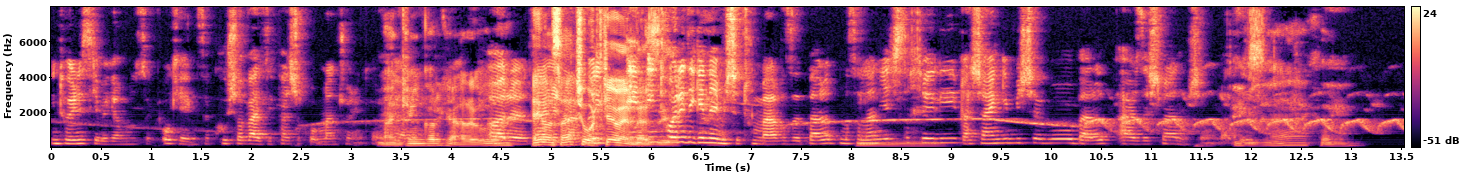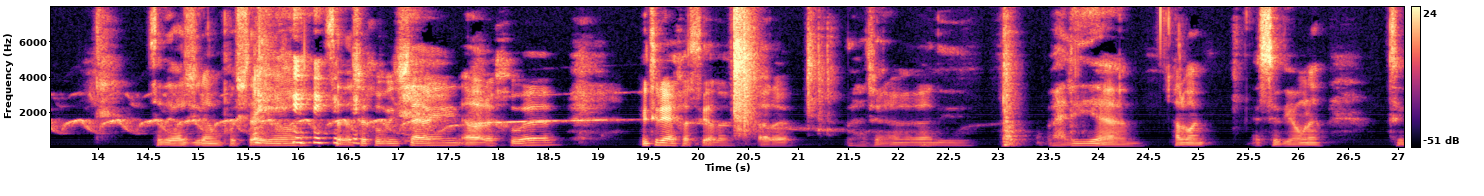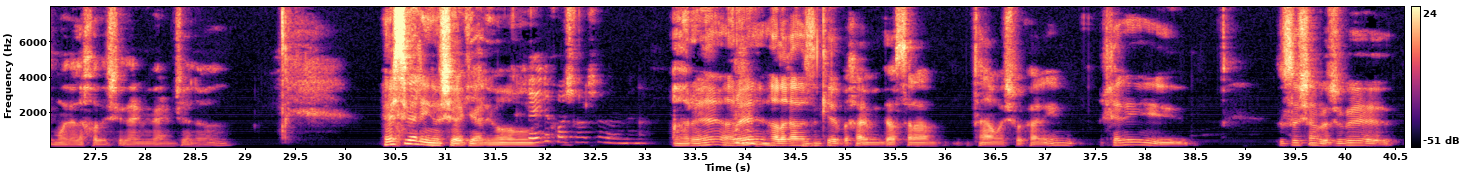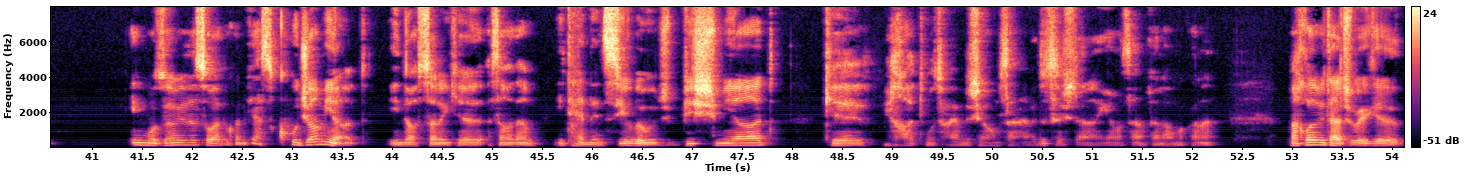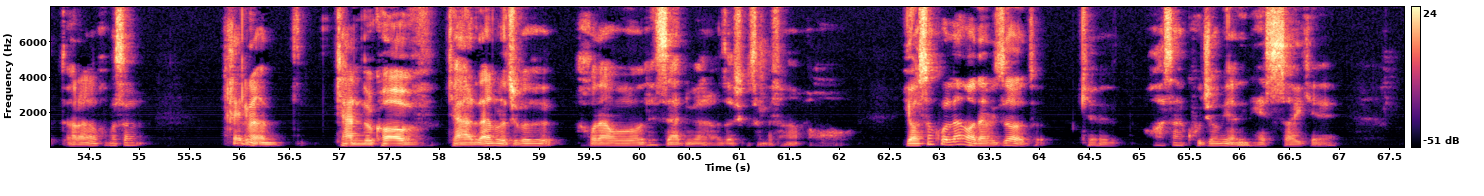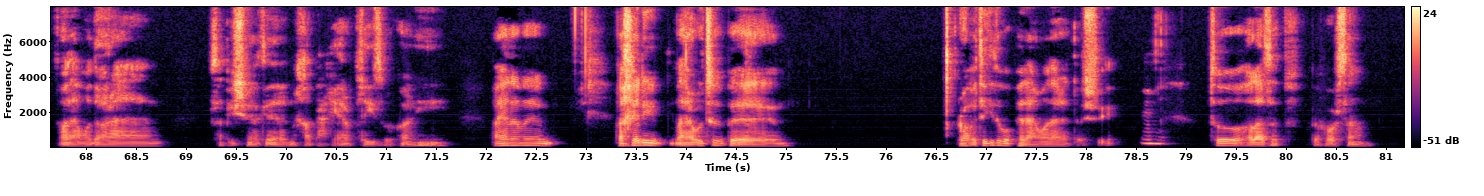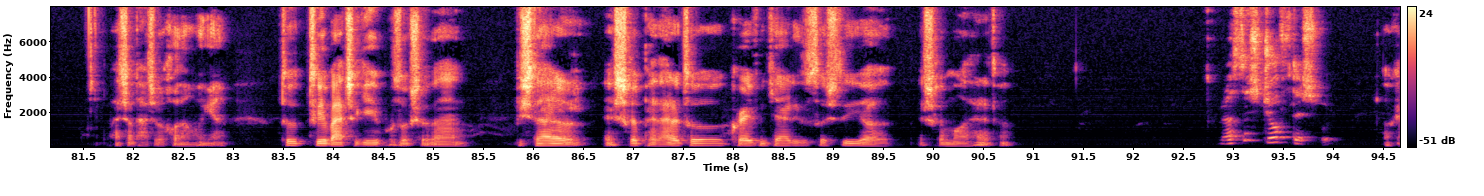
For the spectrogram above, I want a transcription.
اینطوری نیست که بگم مثلا اوکی مثلا کوشا وظیفش خب من چون این کارو من. که این کارو کرده بودم. آره هی مثلا. چرتکه بندازی. اینطوری دیگه نمیشه تو مغزت. برات مثلا یه چیز خیلی قشنگی میشه و برات ارزشمند میشه. Exactly. صدای آجیرم پشت داریم صداش خوب میشنوین آره خوبه. می‌تونی این خواستی حالا؟ آره. ولی حالا ما استودیومونم توی مدل خودشی داریم می‌بریم جلو. مرسی ولی اینو شیر کردیم خیلی خوشحال شدم منم. آره آره. حالا قبل از اینکه بخوایم این داستانم تماش بکنیم خیلی دوست داشتم راجع به این موضوع هم یه صحبت بکنیم که از کجا میاد این داستانی که اصلا آدم این تندنسی رو به وجود پیش میاد که می‌خواد مطمئن بشه مثلا همه دوستش دارن یا مثلا فلان می‌کنن. من خودم این تجربه که دارم خب مثلا خیلی من کند و کاو کردن راجع به خودم رو لذت می‌برم ازش مثلا بفهمم. یا اصلا کلا آدمی زاد که اصلا کجا میاد این حسایی که آدما دارن؟ مثلا پیش میاد که دلت می‌خواد بقیه رو پلیز بکنی. و یادمه و خیلی مربوط به رابطه که تو با پدر مادرت داشتی. تو حالا ازت بپرسم بچه تجربه خودم بگم. تو توی بچگی بزرگ شدن بیشتر عشق پدرتو کریو می‌کردی دوست داشتی یا عشق مادرتو راستش جفتش بود.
